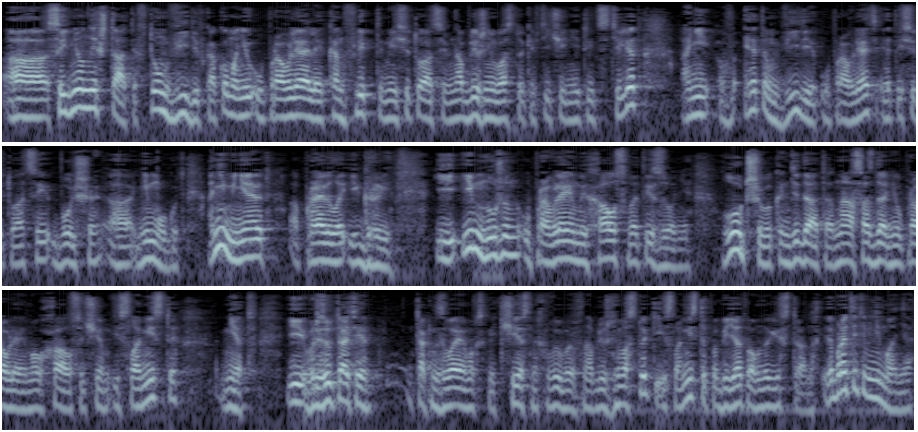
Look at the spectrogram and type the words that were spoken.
А, Соединенные Штаты в том виде, в каком они управляли конфликтами и ситуациями на Ближнем Востоке в течение 30 лет, они в этом виде управлять этой ситуацией больше а, не могут. Они меняют а, правила игры. И им нужен управляемый хаос в этой зоне. Лучшего кандидата на создание управляемого хаоса, чем исламисты, нет. И в результате так называемых сказать, честных выборов на Ближнем Востоке исламисты победят во многих странах. И обратите внимание,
